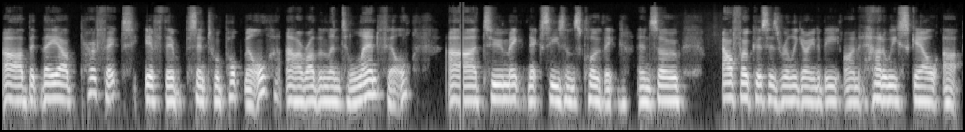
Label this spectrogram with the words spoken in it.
Uh, but they are perfect if they're sent to a pulp mill uh, rather than to landfill uh, to make next season's clothing. And so our focus is really going to be on how do we scale up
